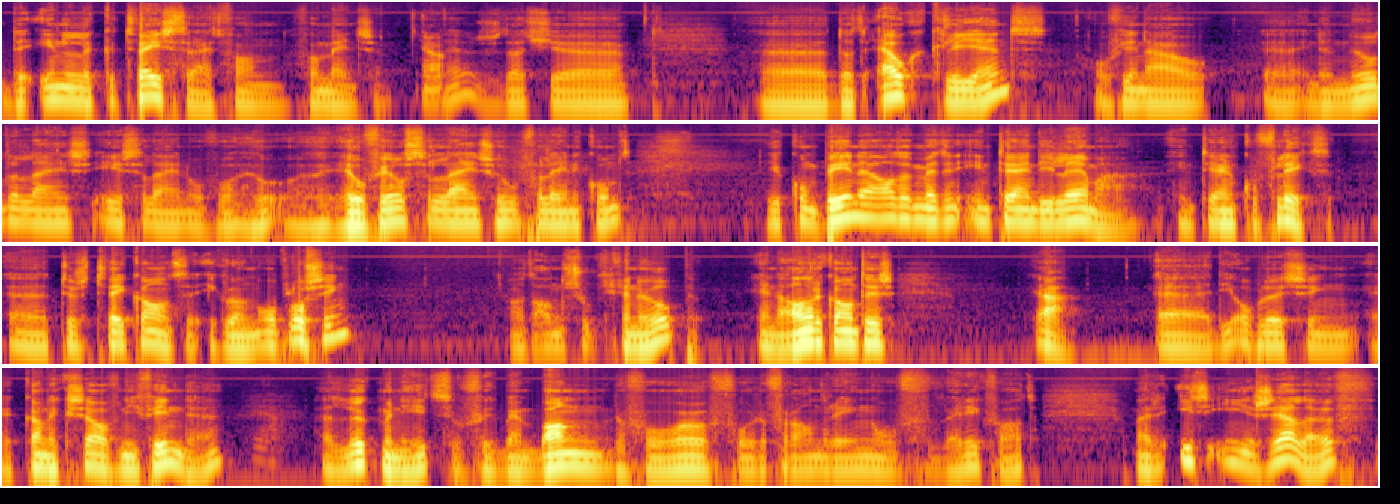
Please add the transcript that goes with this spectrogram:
de innerlijke tweestrijd van, van mensen. Ja. Hè? Dus dat je eh, dat elke cliënt, of je nou eh, in de nulde lijns, eerste lijn of heel, heel veelste lijns hulpverlening komt, je komt binnen altijd met een intern dilemma, intern conflict eh, tussen twee kanten. Ik wil een oplossing, want anders zoek je geen hulp. En de andere kant is, ja, eh, die oplossing eh, kan ik zelf niet vinden. Ja. Het lukt me niet, of ik ben bang ervoor, voor de verandering, of weet ik wat. Maar er is iets in jezelf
